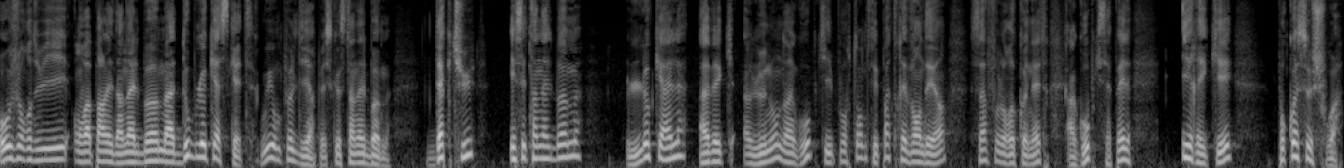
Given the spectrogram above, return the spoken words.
Aujourd'hui, on va parler d'un album à double casquette. Oui, on peut le dire, parce que c'est un album d'actu et c'est un album local avec le nom d'un groupe qui pourtant ne fait pas très vendéen, ça faut le reconnaître, un groupe qui s'appelle Ireke. Pourquoi ce choix?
